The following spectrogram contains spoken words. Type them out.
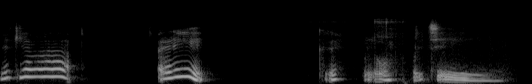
이렇게 와. 빨리. 그래, 일로 와. 옳지.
